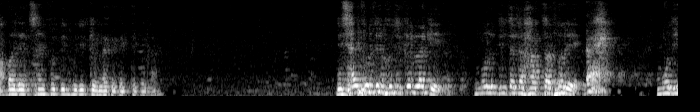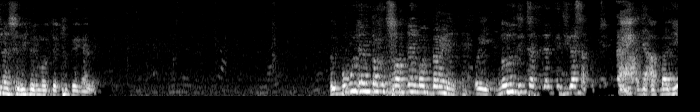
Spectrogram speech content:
আব্বাজান সাইফুদ্দিন হুজুর কেবলাকে দেখতে পেলাম। সাইফুদ্দিন হুজুর কেবলাকে চাচা হাতটা ধরে মদিনা শরীফের মধ্যে ঢুকে ওই বুবুজান তখন স্বপ্নের মাধ্যমে ওই নুরুদ্দিন জিজ্ঞাসা করছে যে আব্বাজি,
